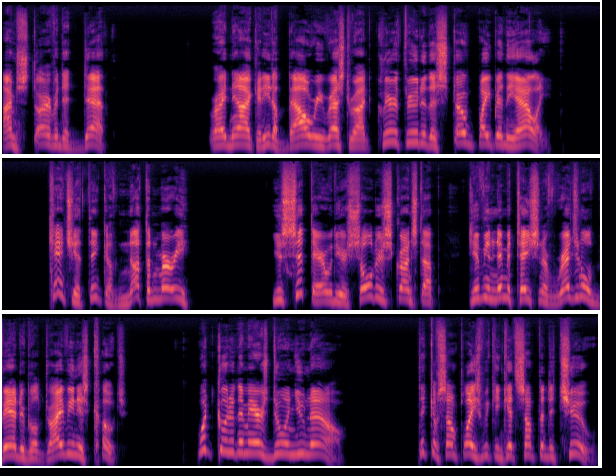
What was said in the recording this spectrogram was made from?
I'm starving to death. Right now I could eat a Bowery restaurant clear through to the stovepipe in the alley. Can't you think of nothing, Murray? You sit there with your shoulders scrunched up, giving an imitation of Reginald Vanderbilt driving his coach. What good are the airs doing you now? Think of some place we can get something to chew.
